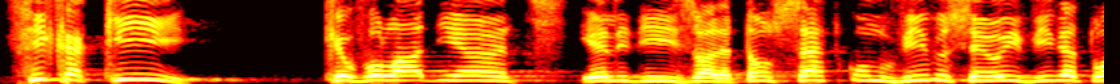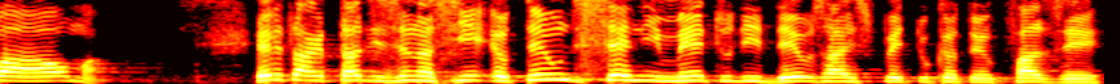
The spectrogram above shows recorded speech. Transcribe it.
Fica aqui que eu vou lá adiante. Ele diz: Olha, tão certo como vive o Senhor e vive a tua alma. Ele está tá dizendo assim: Eu tenho um discernimento de Deus a respeito do que eu tenho que fazer.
